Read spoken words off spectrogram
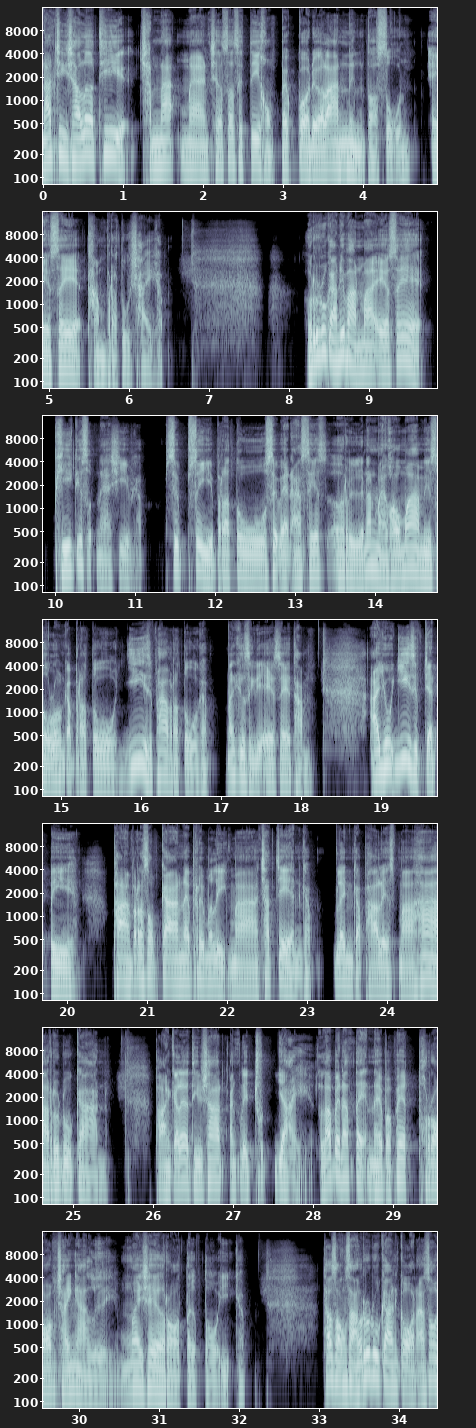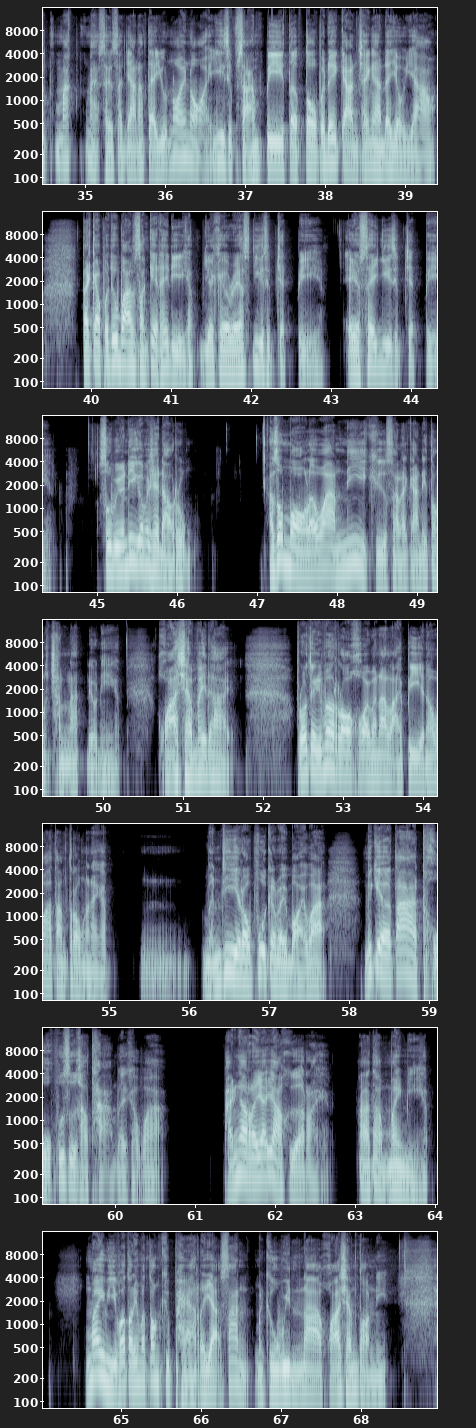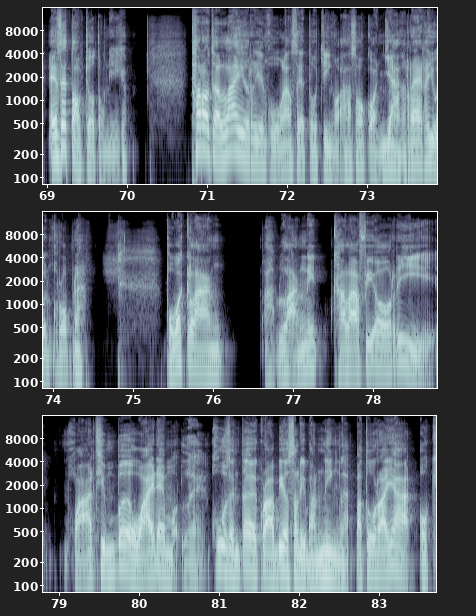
นัดชิงชนะเลิศที่ชนะแมนเชสเตอร์ซิตี้ของเป๊ปกัวเดล่า1ต่อ0เอเซ่ทำประตูชัยครับฤดูกาลที่ผ่านมาเอเซ่พีคที่สุดในอาชีพครับ 14 ประตู 11แอสซิสหรือนั่นหมายความว่ามีส่วนร่วมกับประตู 25 ประตูครับ นั่นคือสิ่งที่เอเซ่ทำอายุ 27 ปี ผ่านประสบการณ์ในพรีเมียร์ลีกมาชัดเจนครับ เล่นกับพาเลสมา 5 ฤดูกาล ผ่านการเล่นทีมชาติอังกฤษชุดใหญ่ แล้วเป็นนักเตะในประเภทพร้อมใช้งานเลย ไม่ใช่รอเติบโตอีกครับ ถ้าสองสามฤดูกาลก่อนอาร์เซนอลมักแหมเซ็นสัญญาตั้งแต่อายุน้อยหน่อย 23 ปีเติบโตไปด้วยการใช้งานได้ยาวๆ แต่กับปัจจุบันสังเกตให้ดีครับเยเคเรส 27 ปี เอเซ่27 ปีซูบิเวนดี้ก็ไม่ใช่ดาวรุ่งอาร์เซนอลมองแล้วว่านี่คือสถานการณ์ที่ต้องชนะเดี๋ยวนี้ครับคว้าแชมป์ให้ได้โปรเจกต์นี้เมื่อรอคอยมานานหลายปีนะว่าตามตรงนะครับ เหมือนที่เราพูดกันบ่อยๆว่า มิเกลต้าถูกผู้สื่อข่าวถามเลยครับว่า แผนงานระยะยาวคืออะไรอาต้าไม่มีครับ ไม่มีเพราะตอนนี้มันต้องคือแผนระยะสั้น มันคือวินนาคว้าแชมป์ตอนนี้ เอเซ่ตอบโจทย์ตรงนี้ครับ ถ้าเราจะไล่เรียงหูกำลังเศษตัวจริงของอาร์ซอก่อนอย่างแรกถ้าอยู่ครบนะผมว่ากลางหลังนี่คาราฟิโอรี่ขวาทิมเบอร์ไว้ได้หมดเลย คู่เซนเตอร์กราเบียลสลิบันนิงแหละประตูรายาตโอเค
